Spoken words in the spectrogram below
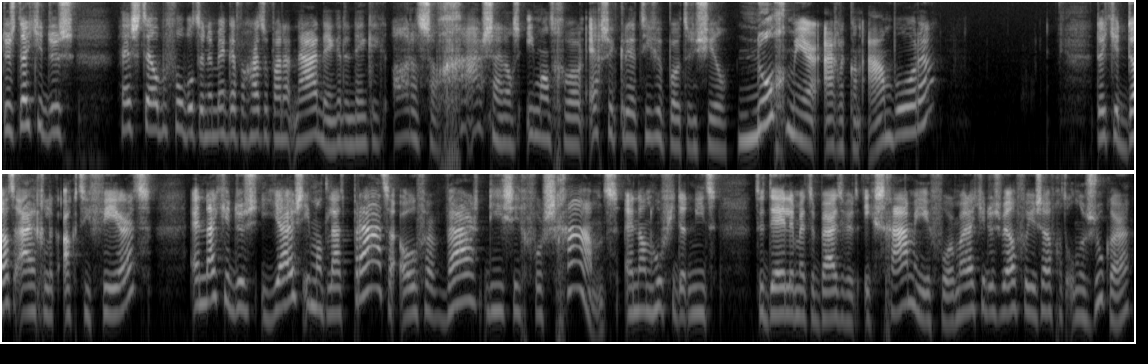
Dus dat je dus, stel bijvoorbeeld, en dan ben ik even hardop aan het nadenken, dan denk ik, oh, dat zou gaaf zijn als iemand gewoon echt zijn creatieve potentieel nog meer eigenlijk kan aanboren. Dat je dat eigenlijk activeert. En dat je dus juist iemand laat praten over waar die zich voor schaamt. En dan hoef je dat niet te delen met de buitenwereld. Ik schaam me hiervoor. Maar dat je dus wel voor jezelf gaat onderzoeken.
